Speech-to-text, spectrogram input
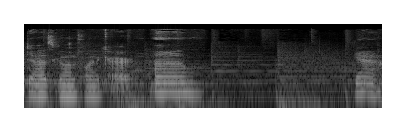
dad's going to find a car. Um, yeah.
